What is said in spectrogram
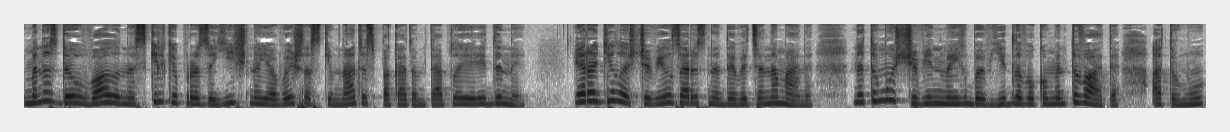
і мене здивувало, наскільки прозаїчно Логічно я вийшла з кімнати з пакетом теплої рідини. Я раділа, що Віл зараз не дивиться на мене, не тому, що він міг би в'їдливо коментувати, а тому,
